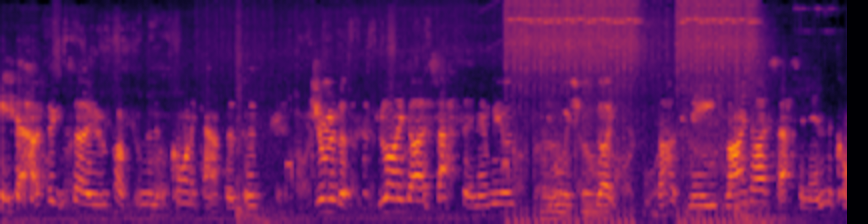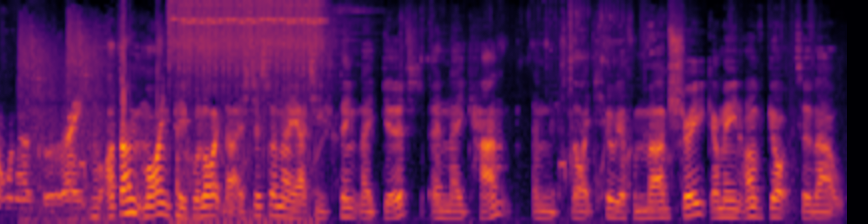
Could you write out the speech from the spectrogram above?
yeah, I think so. Apart from the little corner campers. Do you remember Blind Eye Assassin? And we always, Oh, always God. like, fuck me, Blind Eye Assassin in the corner. Great. Well, I don't mind people like that. It's just when they actually think they're good and they camp and like kill you off a Moab streak. I mean, I've got to about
